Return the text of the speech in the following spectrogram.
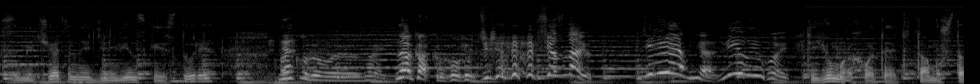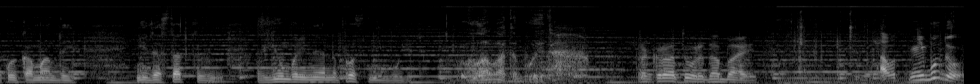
замечательная деревенская история. Откуда вы знаете? Ну а как? Все знают. Деревня, милый мой. Юмора хватает. Там уж с такой командой недостатка в- юморе, наверное, просто не будет. Маловато будет. Прокуратура добавит. А вот не буду,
